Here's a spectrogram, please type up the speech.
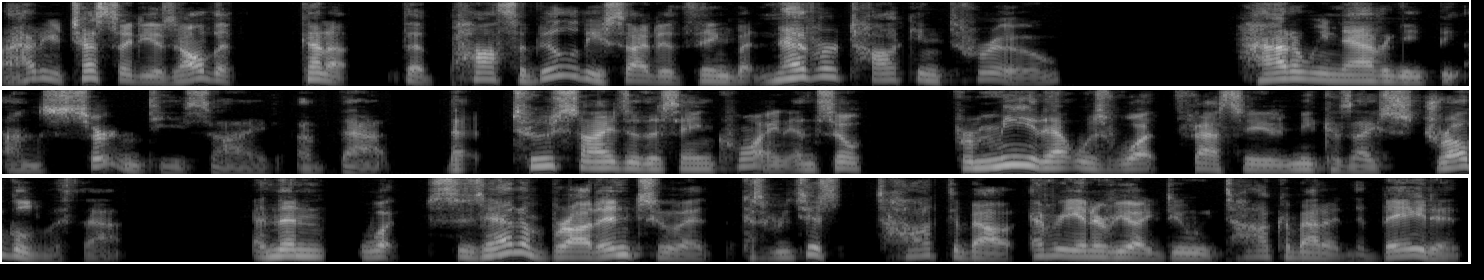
how do you test ideas and all the kind of the possibility side of the thing, but never talking through how do we navigate the uncertainty side of that, that two sides of the same coin. And so for me, that was what fascinated me because I struggled with that. And then what Susanna brought into it, because we just talked about every interview I do, we talk about it, debate it,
